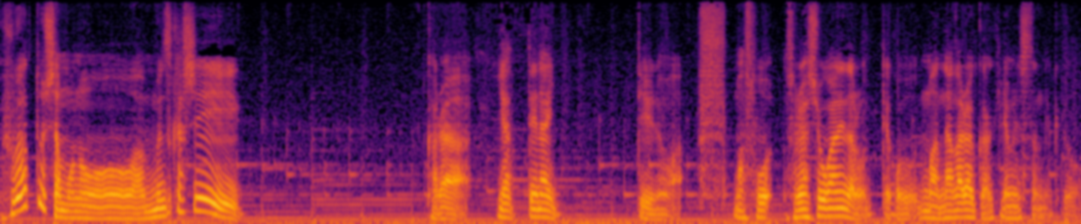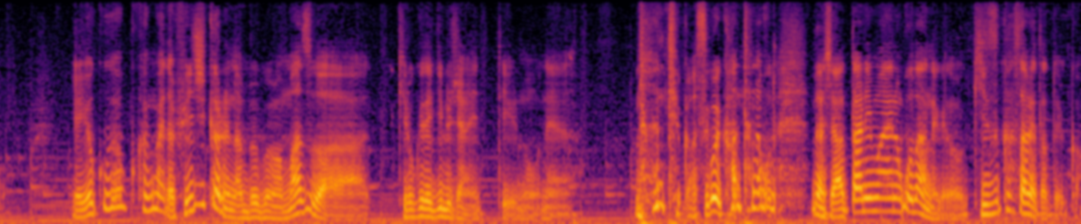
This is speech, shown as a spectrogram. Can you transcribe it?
ふわっとしたものは難しいからやってないっっていうのはまあそそれはしょうがないだろうってこう、まあ、長らく諦めてたんだけどいやよくよく考えたらフィジカルな部分はまずは記録できるじゃないっていうのをねなんていうかすごい簡単なことだし当たり前のことなんだけど気づかされたというか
